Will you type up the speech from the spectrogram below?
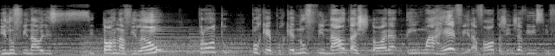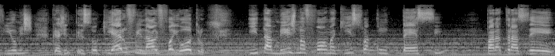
e no final ele se torna vilão? Pronto. Por quê? Porque no final da história tem uma reviravolta. A gente já viu isso em filmes, porque a gente pensou que era um final e foi outro. E da mesma forma que isso acontece para trazer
